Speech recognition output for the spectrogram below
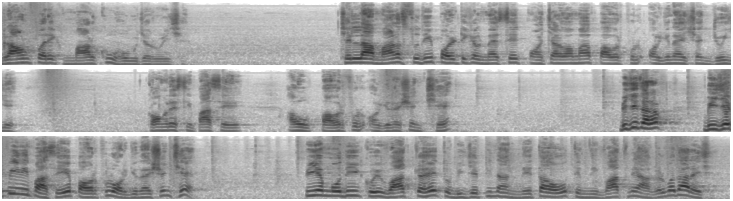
ગ્રાઉન્ડ પર એક માળખું હોવું જરૂરી છે. છેલ્લા માણસ સુધી પોલિટિકલ મેસેજ પહોંચાડવામાં પાવરફુલ ઓર્ગેનાઇઝેશન જોઈએ. કોંગ્રેસની પાસે આવું પાવરફુલ ઓર્ગેનાઇઝેશન છે. બીજી તરફ, બીજેપીની પાસે પાવરફુલ ઓર્ગેનાઇઝેશન છે. પીએમ મોદી કોઈ વાત કહે તો બીજેપીના નેતાઓ તેમની વાતને આગળ વધારે છે.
